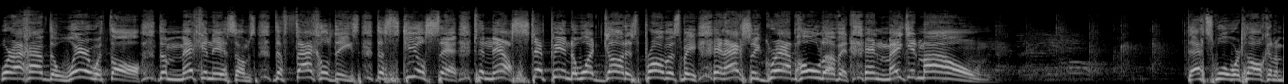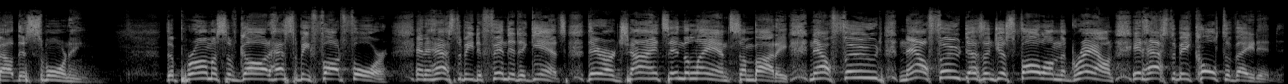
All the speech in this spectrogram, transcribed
where I have the wherewithal, the mechanisms, the faculties, the skill set to now step into what God has promised me and actually grab hold of it and make it my own. That's what we're talking about this morning. The promise of God has to be fought for and it has to be defended against. There are giants in the land, somebody. Now food, now food doesn't just fall on the ground. It has to be cultivated.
